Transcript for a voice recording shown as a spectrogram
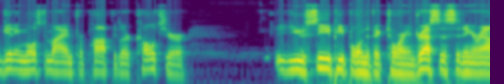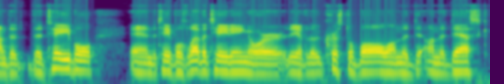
getting most of mine for popular culture. You see people in the Victorian dresses sitting around the, the table, and the table's levitating, or they have the crystal ball on the on the desk.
